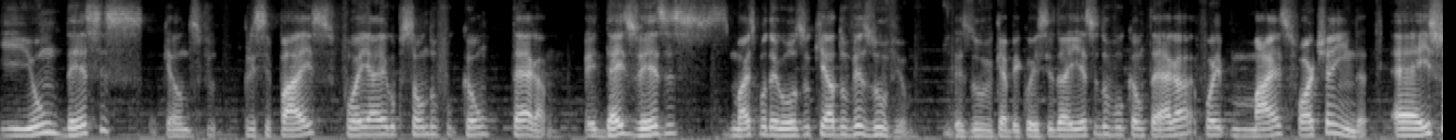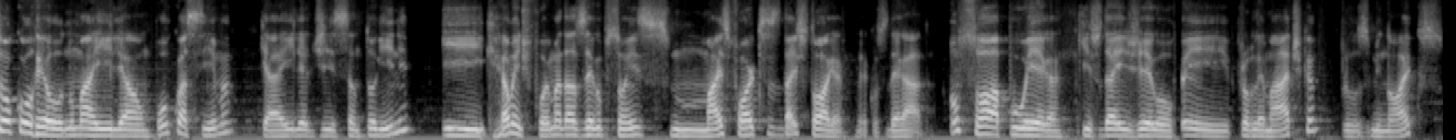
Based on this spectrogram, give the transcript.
E um desses, que é um dos principais, foi a erupção do vulcão Terra, dez vezes mais poderoso que a do Vesúvio. Vesúvio, que é bem conhecido aí, esse do vulcão Terra foi mais forte ainda. É, isso ocorreu numa ilha um pouco acima, que é a ilha de Santorini, e que realmente foi uma das erupções mais fortes da história, é considerado. Não só a poeira que isso daí gerou foi problemática para os minóicos,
